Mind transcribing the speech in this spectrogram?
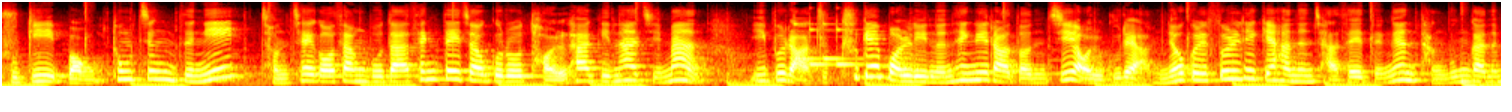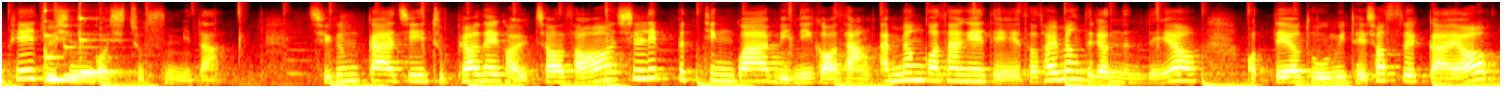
부기, 멍, 통증 등이 전체 거상보다 생대적으로 덜 하긴 하지만 입을 아주 크게 벌리는 행위라든지 얼굴에 압력을 쏠리게 하는 자세 등은 당분간은 피해 주시는 것이 좋습니다. 지금까지 두 편에 걸쳐서 실리프팅과 미니 거상, 안면 거상에 대해서 설명드렸는데요. 어때요? 도움이 되셨을까요?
